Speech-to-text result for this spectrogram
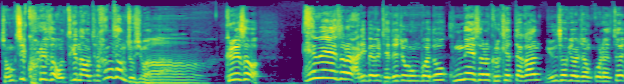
정치권에서 어떻게 나올지를 항상 조심한다. 어. 그래서 해외에서는 아리백을 대대적으로 홍보해도 국내에서는 그렇게 했다간 윤석열 정권한테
